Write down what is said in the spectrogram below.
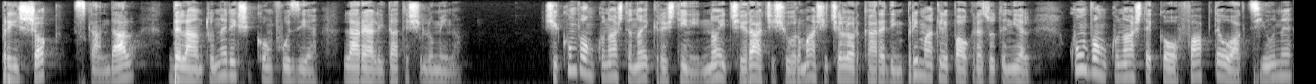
Prin șoc, scandal, de la întuneric și confuzie la realitate și lumină. Și cum vom cunoaște noi creștinii, noi ciracii și urmașii celor care din prima clipă au crezut în el, cum vom cunoaște că o faptă, o acțiune,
